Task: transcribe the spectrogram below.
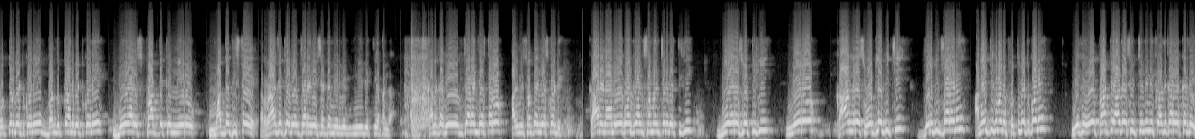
పొత్తులు పెట్టుకొని బంధుత్వాన్ని పెట్టుకొని బీఆర్ఎస్ పార్టీకి మీరు మద్దతిస్తే రాజకీయ వ్యభిచారం చేసినట్టే మీరు మీ వ్యక్తిగతంగా. కనుక ఏ వ్యభిచారం చేస్తారో అది మీ సొంతం చేసుకోండి. కానీ నా నియోజకవర్గానికి సంబంధించిన వ్యక్తికి బీఆర్ఎస్ వ్యక్తికి మీరు కాంగ్రెస్ ఓట్లేపించి గెలిపించాలని అనైతికమైన పొత్తు పెట్టుకొని మీకు ఏ పార్టీ ఆదేశం ఇచ్చింది మీకు అధికారం ఎక్కడిది?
